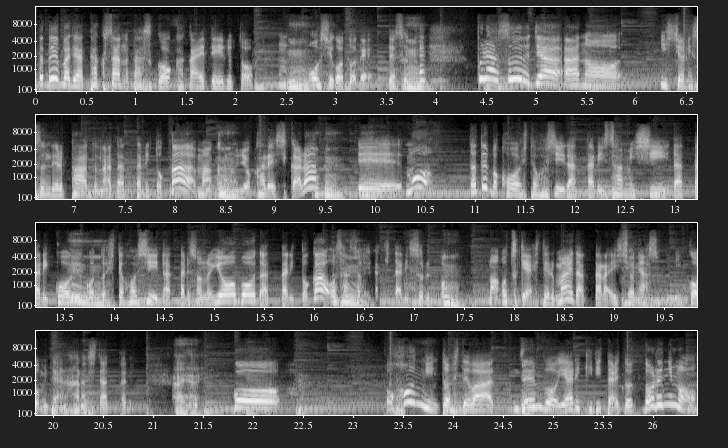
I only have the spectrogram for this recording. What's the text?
ー例えばじゃあたくさんのタスクを抱えていると、うん。うん。お仕事でです。ね、うん。プラスじゃあ、あのー一緒に住んでるパートナーだったりとか、まあ、彼女、彼氏から、うん。えーもう例えばこうしてほしいだったり寂しいだったりこういうことしてほしいだったり、その要望だったりとかお誘いが来たりすると、うんまあ、お付き合いしてる前だったら一緒に遊びに行こうみたいな話だったりはいはい。こう本人としては全部をやりきりたいと、どれにも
